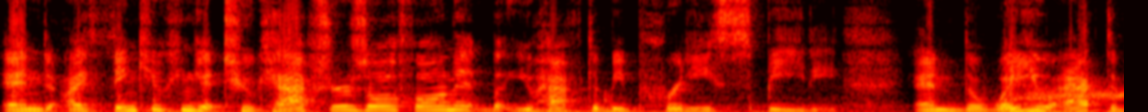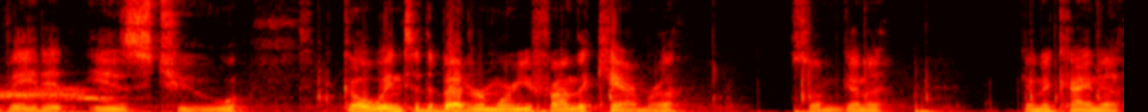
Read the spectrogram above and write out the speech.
and I think you can get two captures off on it, but you have to be pretty speedy. And the way you activate it is to go into the bedroom where you found the camera. So I'm gonna gonna kind of,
